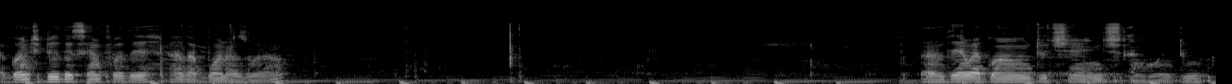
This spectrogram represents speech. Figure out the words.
we're going to do the same for the other bone as well. And then we're going to change and going to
